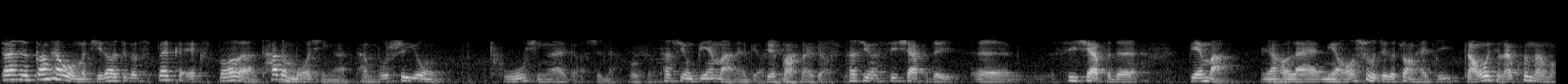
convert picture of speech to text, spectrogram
但是刚才我们提到这个 Spec Explorer，它的模型啊，它不是用图形来表示的它是用编码来表示。编码来表示。它是用 C Sharp 的呃 C Sharp 的编码，然后来描述这个状态机，掌握起来困难吗？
